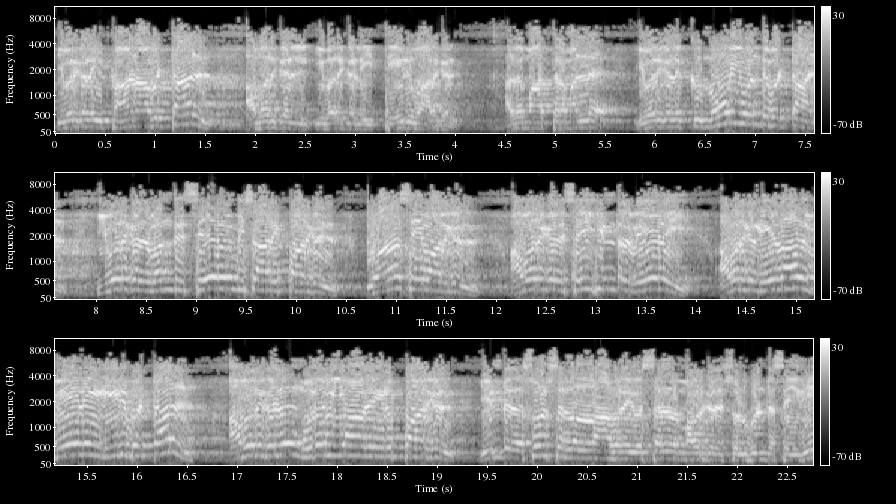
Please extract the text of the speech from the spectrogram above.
இவர்களை காணாவிட்டால் அவர்கள் இவர்களை தேடுவார்கள். அது மாத்திரமல்ல இவர்களுக்கு நோய் வந்து விட்டால் இவர்கள் வந்து சேவம் விசாரிப்பார்கள் துவா செய்வார்கள். அவர்கள் செய்கின்ற வேலை அவர்கள் ஏதாவது வேலையில் ஈடுபட்டால் அவர்களும் உதவியாக இருப்பார்கள் என்று ரசூல் அவர்கள் சொல்கின்ற செய்தி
